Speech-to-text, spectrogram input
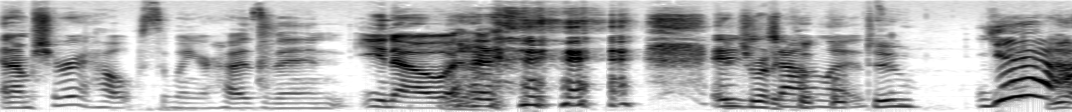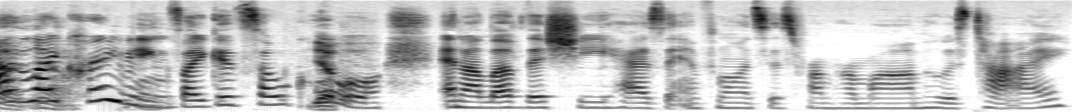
and I'm sure it helps when your husband, you know, yeah. is you write a cookbook too? Yeah, yeah, I like yeah. cravings. Like it's so cool. Yep. And I love that she has the influences from her mom who is Thai.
